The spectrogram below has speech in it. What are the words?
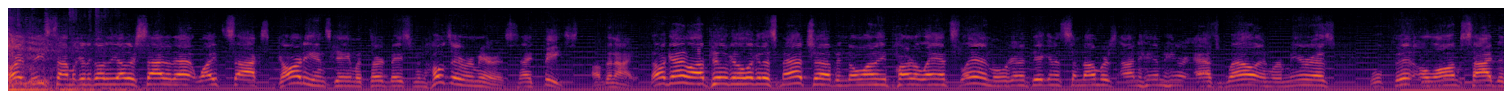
All right, this time we're going to go to the other side of that White Sox Guardians game with third baseman Jose Ramirez, night beast of the night. Now, again, a lot of people are going to look at this matchup and don't want any part of Lance Lynn, but we're going to dig into some numbers on him here as well. And Ramirez will fit alongside the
